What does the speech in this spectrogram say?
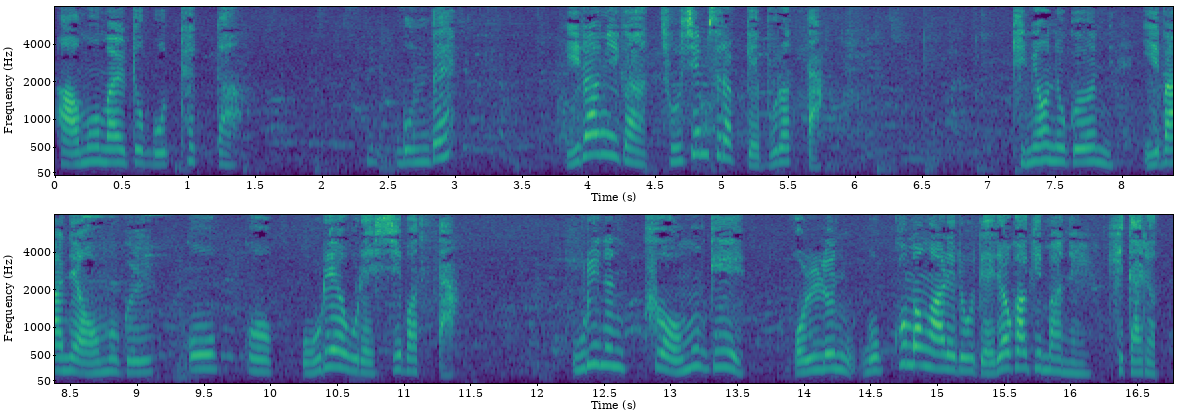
아무 말도 못했다. 뭔데? 이랑이가 조심스럽게 물었다. 김현욱은 입안의 어묵을 꼭꼭 오래오래 씹었다. 우리는 그 어묵이 얼른 목구멍 아래로 내려가기만을 기다렸다.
